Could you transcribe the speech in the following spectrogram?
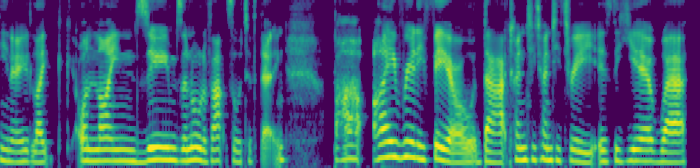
you know, like online Zooms and all of that sort of thing. But I really feel that 2023 is the year where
